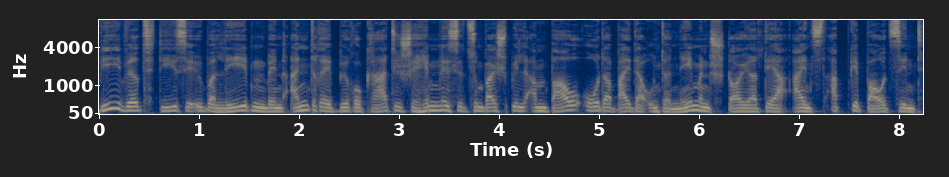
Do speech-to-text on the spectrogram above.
Wie wird diese überleben, wenn andere bürokratische Hemmnisse zum Beispiel am Bau oder bei der Unternehmenssteuer dereinst abgebaut sind?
